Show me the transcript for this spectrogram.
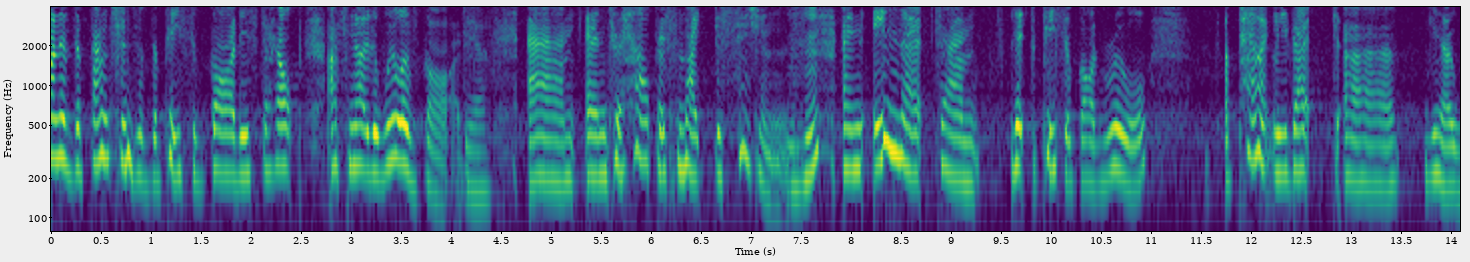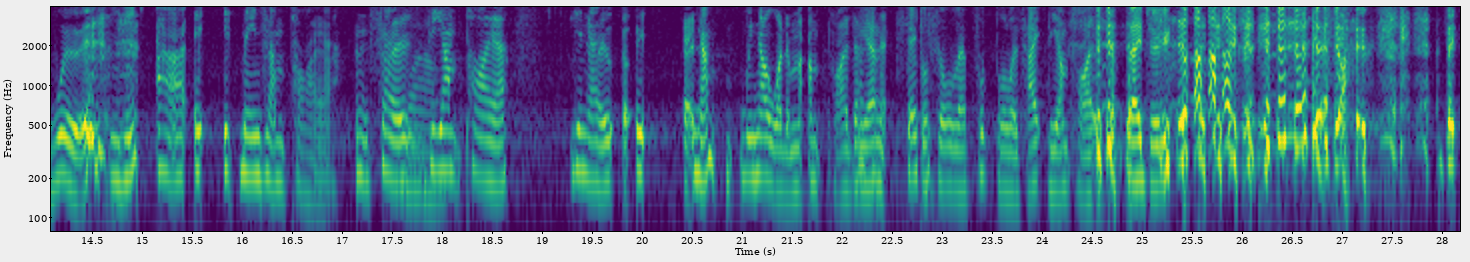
One of the functions of the peace of God is to help us know the will of God, Yeah. um, and to help us make decisions. Mm-hmm. And in that, um, let the peace of God rule. Apparently, that. Uh, you know, word, uh, it, it means umpire. And so Mm-hmm. Wow. the umpire, you know, it, an um, we know what an umpire does, and it settles all the footballers hate the umpires. they do. so, but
